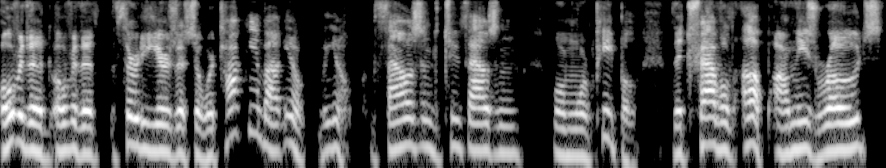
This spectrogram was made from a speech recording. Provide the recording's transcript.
over the over the 30 years or so, we're talking about, you know, you know, thousand to two thousand or more people that traveled up on these roads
